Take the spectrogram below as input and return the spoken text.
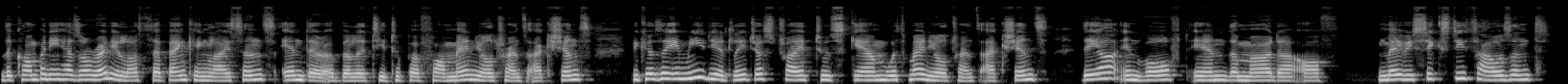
The company has already lost their banking license and their ability to perform manual transactions because they immediately just tried to scam with manual transactions. They are involved in the murder of maybe 60,000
